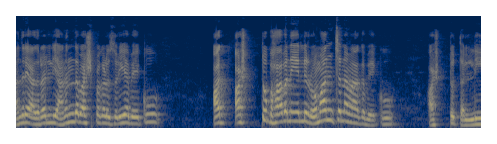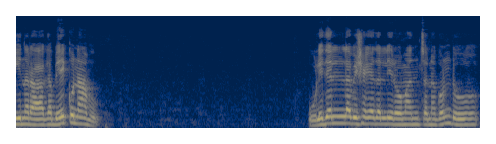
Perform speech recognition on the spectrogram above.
ಅಂದರೆ ಅದರಲ್ಲಿ ಆನಂದ ಬಾಷ್ಪಗಳು ಸುರಿಯಬೇಕು, ಅದ್ ಅಷ್ಟು ಭಾವನೆಯಲ್ಲಿ ರೋಮಾಂಚನವಾಗಬೇಕು, ಅಷ್ಟು ತಲ್ಲೀನರಾಗಬೇಕು ನಾವು. ಉಳಿದೆಲ್ಲ ವಿಷಯದಲ್ಲಿ ರೋಮಾಂಚನಗೊಂಡು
